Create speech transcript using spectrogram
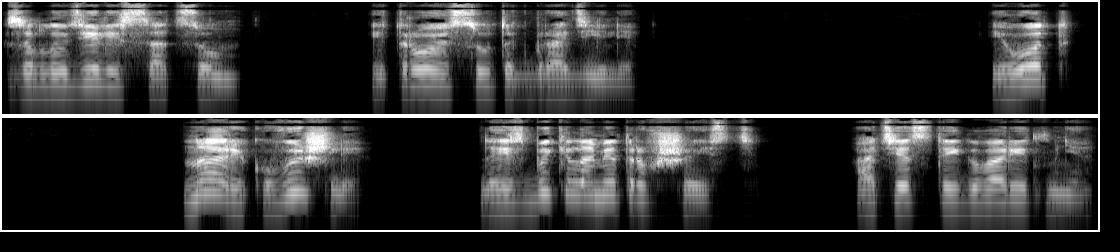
заблудились с отцом и трое суток бродили. И вот на реку вышли, до избы километров шесть. Отец-то и говорит мне,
